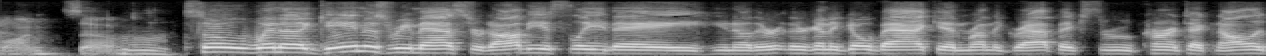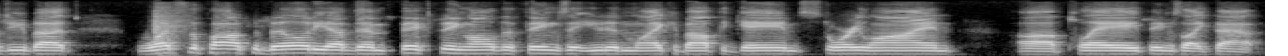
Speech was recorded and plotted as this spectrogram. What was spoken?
one. So Mm. So when a game is remastered, obviously they, you know, they're they're going to go back and run the graphics through current technology, but what's the possibility of them fixing all the things that you didn't like about the game, storyline, uh, play, things like that?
